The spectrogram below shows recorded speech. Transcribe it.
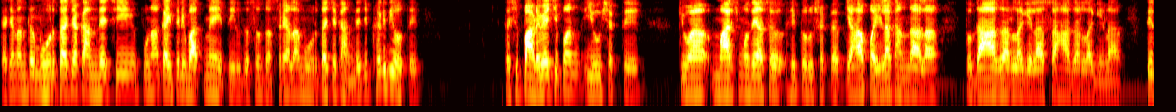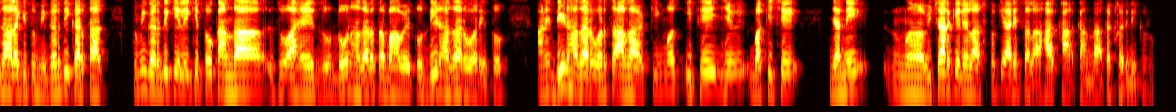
त्याच्यानंतर मुहूर्ताच्या कांद्याची पुन्हा काहीतरी बातम्या येतील. जसं दसऱ्याला मुहूर्ताच्या कांद्याची खरेदी होते. तशी पाडव्याची पण येऊ शकते. किंवा मार्चमध्ये असं हे करू शकतात की हा पहिला कांदा आला तो दहा हजारला गेला सहा हजारला गेला. ते झालं की तुम्ही गर्दी करतात. तुम्ही गर्दी केली की तो कांदा जो आहे जो दोन हजाराचा भाव आहे तो दीड हजारवर येतो. आणि दीड हजारवरचा आला की मग इथे जे बाकीचे ज्यांनी विचार केलेला असतो की अरे चला हा खा कांदा आता खरेदी करू.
